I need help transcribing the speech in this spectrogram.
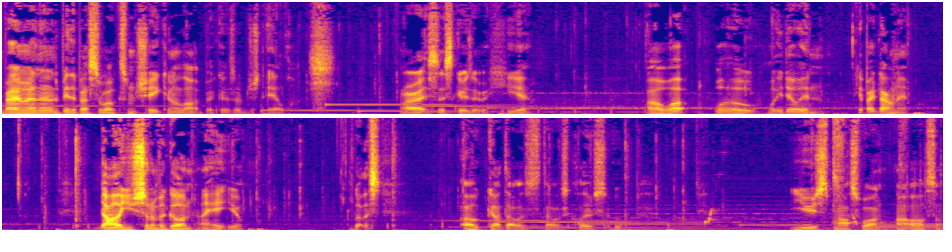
But I'm going to be the best of luck because I'm shaking a lot because I'm just ill. Alright, so this goes over here. Oh, what? Whoa, what are you doing? Get back down here. Oh, you son of a gun. I hate you. I've got this. Oh god, that was that was close. Oop. Use mouse one. Oh, awesome.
